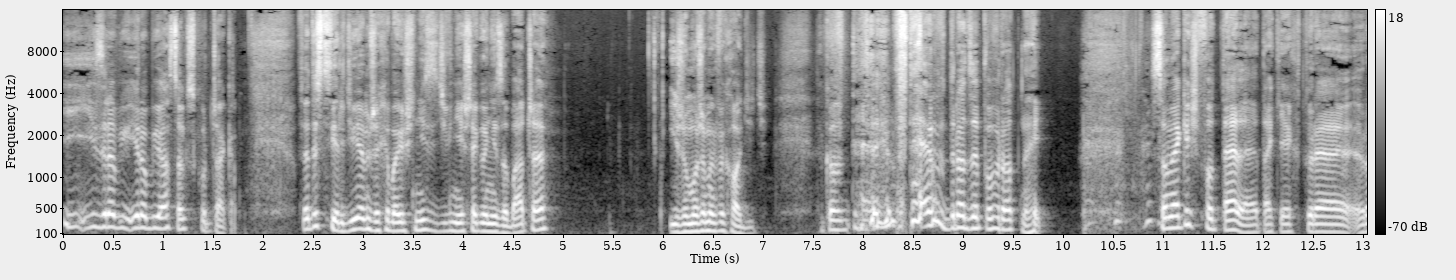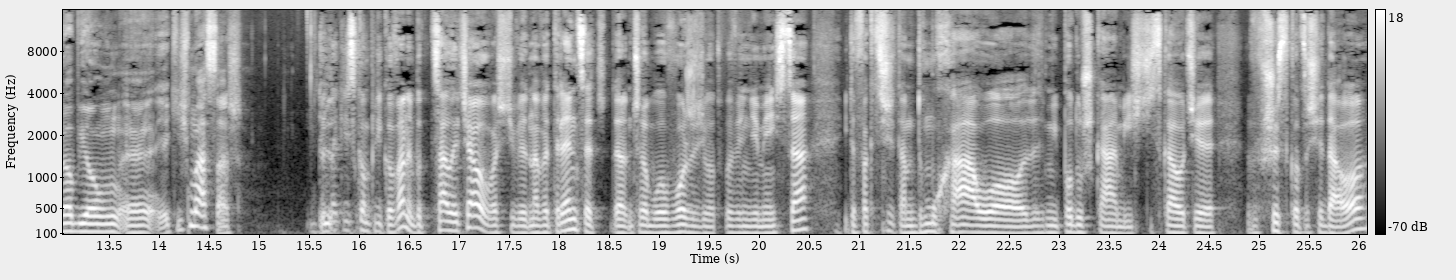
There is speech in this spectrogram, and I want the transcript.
I, i, zrobi, I robiła sok z kurczaka. Wtedy stwierdziłem, że chyba już nic dziwniejszego nie zobaczę i że możemy wychodzić. Tylko w, w, w, drodze powrotnej są jakieś fotele takie, które robią e, jakiś masaż. To taki skomplikowany, bo całe ciało właściwie, nawet ręce trzeba było włożyć w odpowiednie miejsca i to faktycznie tam dmuchało tymi poduszkami, ściskało cię wszystko, co się dało.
